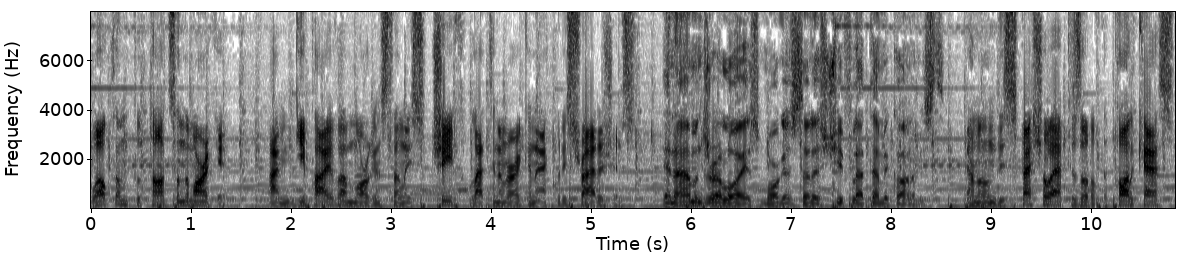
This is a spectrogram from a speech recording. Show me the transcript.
Welcome to Thoughts on the Market. I'm Gui Paiva, Morgan Stanley's Chief Latin American Equity Strategist. And I'm Andre Loes, Morgan Stanley's Chief Latin Economist. And on this special episode of the podcast,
